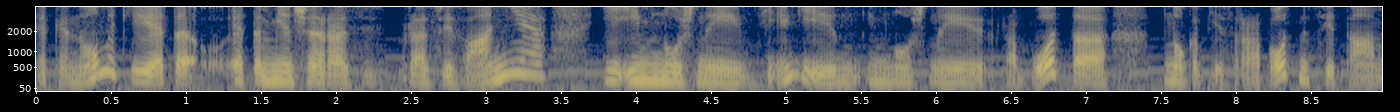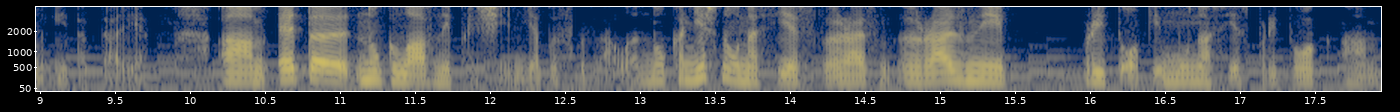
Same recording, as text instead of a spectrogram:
экономики это, это меньше раз, развивание, и им нужны деньги, им, им нужны работа, много безработицы там и так далее. Это, ну, главная причина, я бы сказала. Но, конечно, у нас есть раз, разные приток. И у нас есть приток um,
